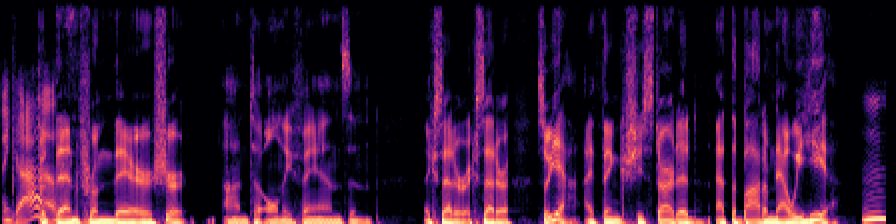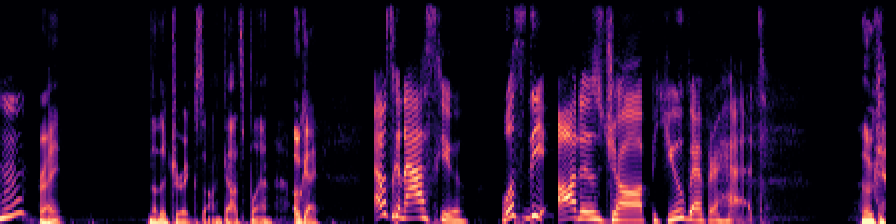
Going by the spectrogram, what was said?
I guess. But then from there, sure, on to OnlyFans and et cetera, et cetera. So yeah, I think she started at the bottom. Now we here. Mm-hmm. Right? Another Drake song, God's plan. Okay. I was gonna ask you, what's the oddest job you've ever had? Okay.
